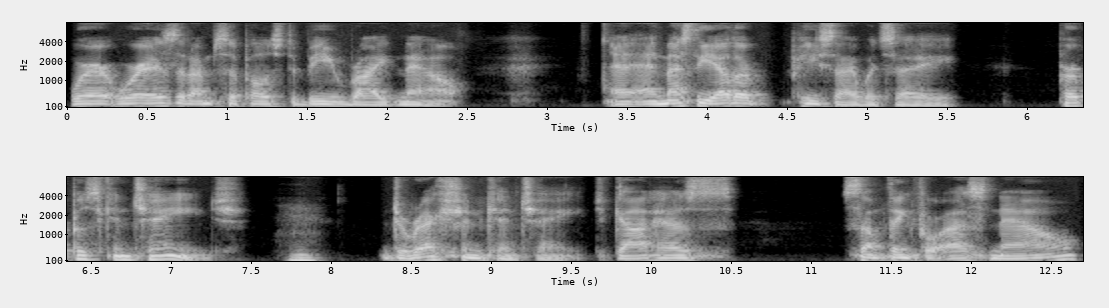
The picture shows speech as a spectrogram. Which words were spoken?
where where is it I'm supposed to be right now." And, and that's the other piece I would say. Purpose can change. Hmm. Direction can change. God has something for us now,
